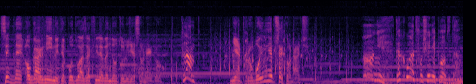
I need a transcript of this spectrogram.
Sydney, ogarnijmy te pudła, za chwilę będą tu ludzie Sonego. Klamp! Nie próbuj mnie przekonać. O nie, tak łatwo się nie poddam.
